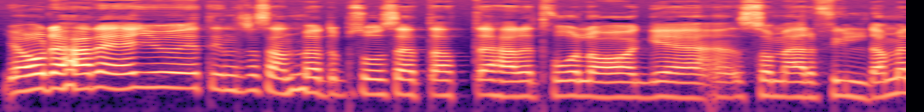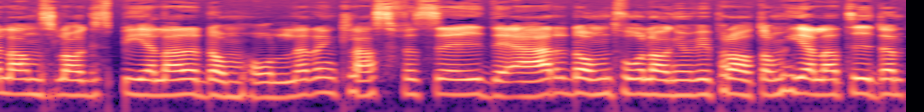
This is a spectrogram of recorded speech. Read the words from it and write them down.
Ja, och det här är ju ett intressant möte på så sätt att det här är två lag eh, som är fyllda med landslagsspelare. De håller en klass för sig. Det är de två lagen vi pratar om hela tiden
